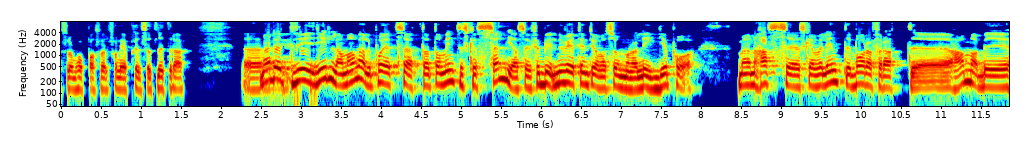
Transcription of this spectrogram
Så de hoppas väl få ner priset lite där. Men det, det, gillar man väl på ett sätt, att de inte ska sälja sig för billigt. Nu vet inte jag vad summorna ligger på. Men Hasse ska väl inte bara för att Hammarby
